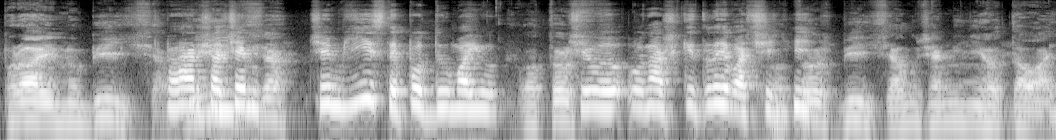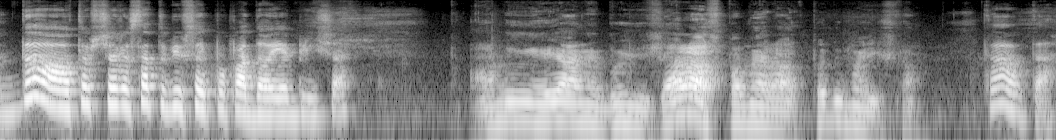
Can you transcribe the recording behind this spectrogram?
Правильно бійся. Перша, чим, бійся. чим їсти, подумаю, Отож, чи вона шкідлива, чи ні. отож бійся, лучше мені віддавай. Да, то через це тобі все й попадає більше. А мені я не боюся. А раз помирати, подумаєш там. Та, да.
